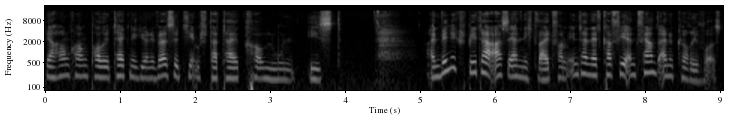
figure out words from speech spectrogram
der Hong Kong Polytechnic University im Stadtteil Kowloon East. Ein wenig später aß er nicht weit vom Internetcafé entfernt eine Currywurst.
